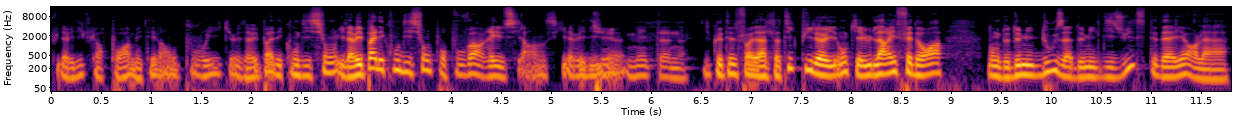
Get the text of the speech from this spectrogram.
Puis il avait dit que leur programme était vraiment pourri, qu'ils n'avaient pas des conditions. Il n'avait pas les conditions pour pouvoir réussir, hein, ce qu'il avait dit Tu euh, du côté de Florida Atlantic. Puis le- donc il y a eu Larry Fedora, donc de 2012 à 2018. C'était d'ailleurs la.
